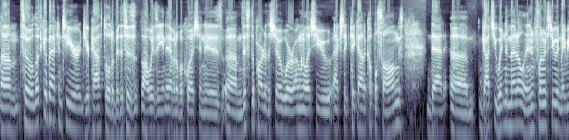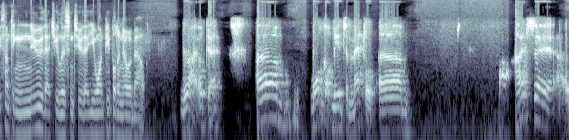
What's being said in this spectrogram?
Um, so let's go back into your your past a little bit. This is always the inevitable question. Is um, this is the part of the show where I'm going to let you actually pick out a couple songs that um, got you into metal and influenced you, and maybe something new that you listened to that you want people to know about. Right. Okay. Um, what got me into metal? Um, I'd say. Uh,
